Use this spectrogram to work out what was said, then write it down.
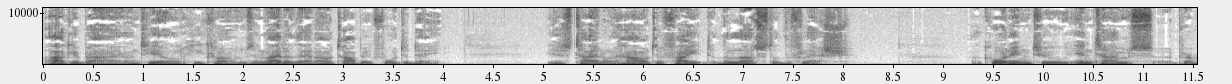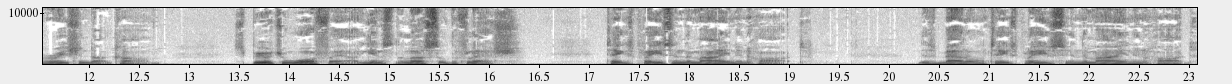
occupy until he comes. In light of that, our topic for today is titled How to Fight the Lust of the Flesh. According to endtimespreparation.com, spiritual warfare against the lust of the flesh takes place in the mind and heart. This battle takes place in the mind and heart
